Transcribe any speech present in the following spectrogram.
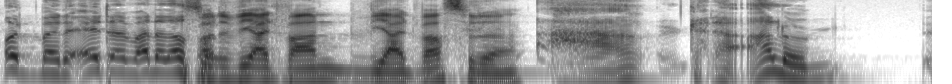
Und meine Eltern waren dann auch so, Warte, wie alt, waren, wie alt warst du da? ah, keine Ahnung. Äh,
